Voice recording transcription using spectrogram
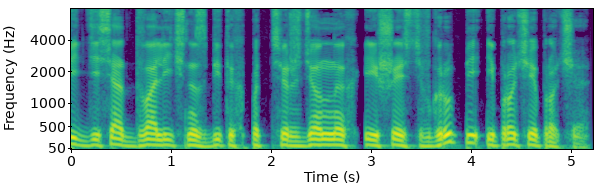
52 лично сбитых подтвержденных и 6 в группе и прочее, прочее.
